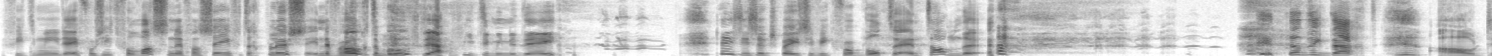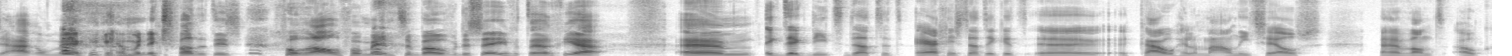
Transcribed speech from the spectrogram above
Vitamine D voorziet volwassenen van 70 plus in de verhoogde behoefte aan vitamine D. Deze is ook specifiek voor botten en tanden. Dat ik dacht, oh, daarom merk ik helemaal niks van. Het is vooral voor mensen boven de 70. Ja. Ehm, ik denk niet dat het erg is dat ik het eh kou. Helemaal niet zelfs. Eh, want ook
